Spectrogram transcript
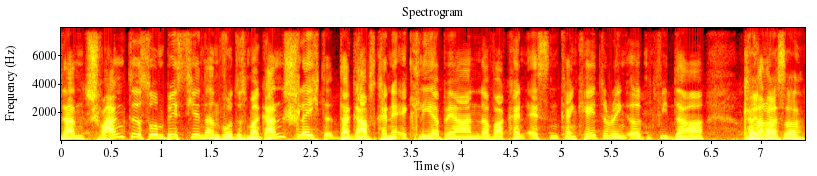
dann schwankte es so ein bisschen, dann wurde es mal ganz schlecht. Da gab es keine Erklärbären, da war kein Essen, kein Catering irgendwie da. Kein Wasser.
